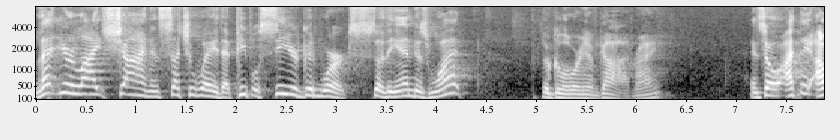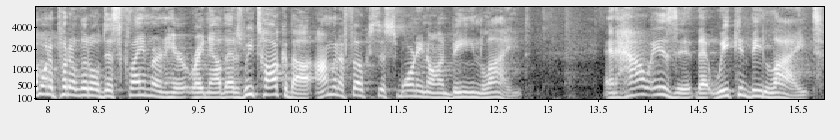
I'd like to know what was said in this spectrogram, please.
Let your light shine in such a way that people see your good works. So the end is what? The glory of God, right? And so I think I want to put a little disclaimer in here right now that as we talk about, I'm going to focus this morning on being light. And how is it that we can be light?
